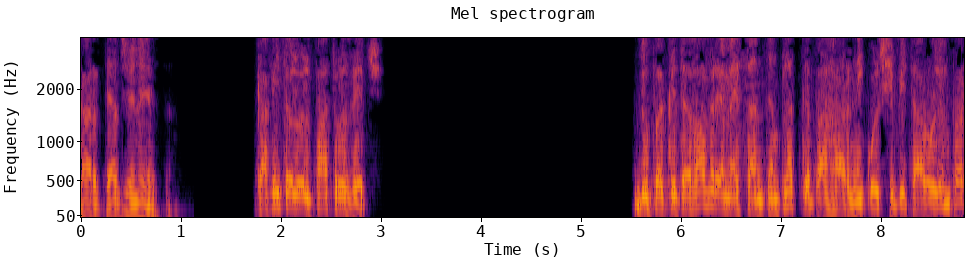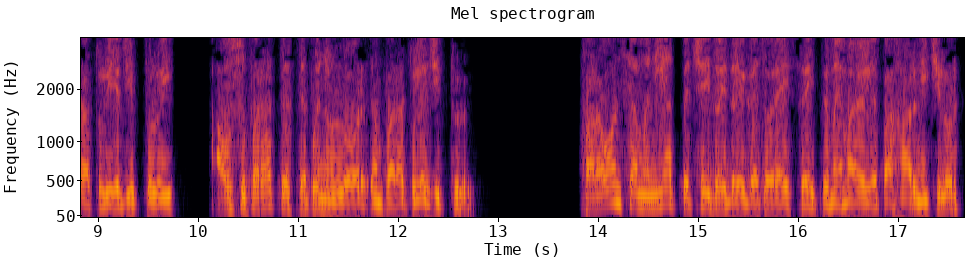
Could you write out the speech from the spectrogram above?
Cartea Geneza Capitolul 40 După câteva vreme s-a întâmplat că paharnicul și pitarul împăratului Egiptului au supărat pe stăpânul lor împăratul Egiptului. Faraon s-a mâniat pe cei doi dregători ai săi, pe mai marele paharnicilor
